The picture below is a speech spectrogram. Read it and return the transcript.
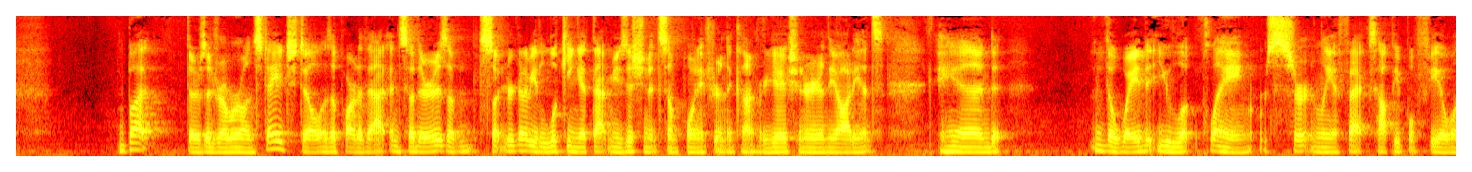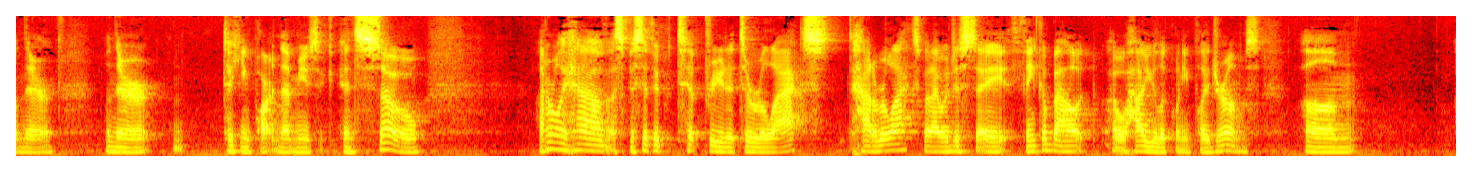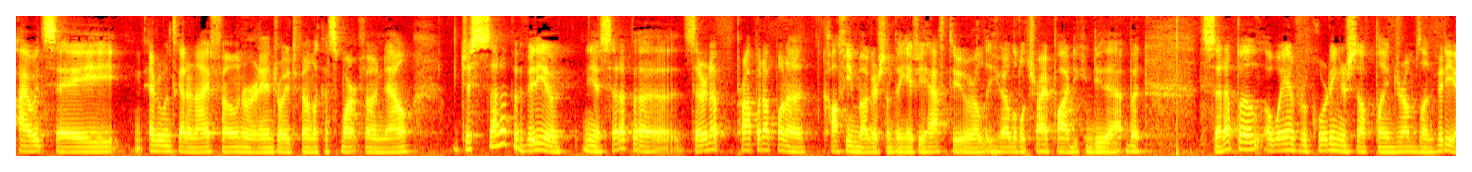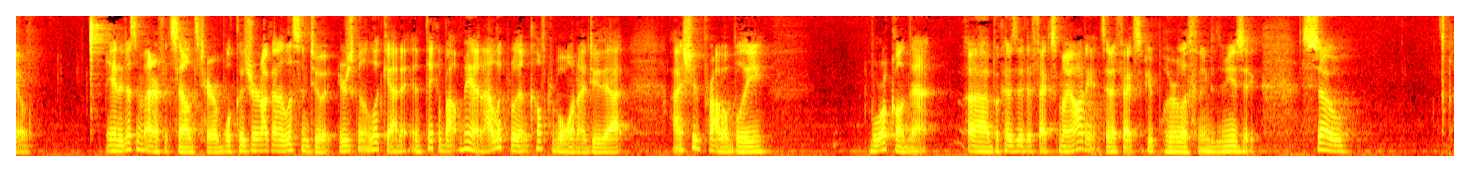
but there's a drummer on stage still as a part of that, and so there is a so you're going to be looking at that musician at some point if you're in the congregation or you're in the audience, and the way that you look playing certainly affects how people feel when they're when they're taking part in that music. And so I don't really have a specific tip for you to, to relax, how to relax, but I would just say think about how you look when you play drums. Um, I would say everyone's got an iPhone or an Android phone, like a smartphone now. Just set up a video, you know, set up a set it up, prop it up on a coffee mug or something if you have to, or if you have a little tripod, you can do that. But set up a, a way of recording yourself playing drums on video. And it doesn't matter if it sounds terrible because you're not going to listen to it. You're just going to look at it and think about, man, I look really uncomfortable when I do that. I should probably work on that uh, because it affects my audience. It affects the people who are listening to the music. So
